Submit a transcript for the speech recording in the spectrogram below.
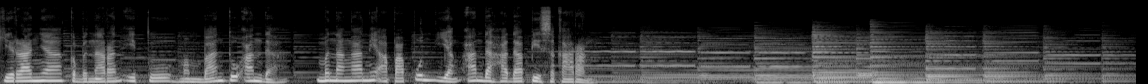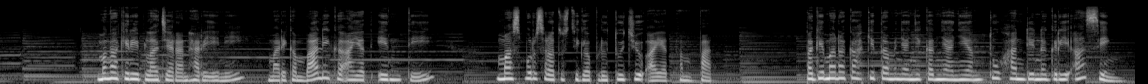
Kiranya kebenaran itu membantu Anda menangani apa pun yang Anda hadapi sekarang. Mengakhiri pelajaran hari ini, mari kembali ke ayat inti Mazmur 137 ayat 4. Bagaimanakah kita menyanyikan nyanyian Tuhan di negeri asing?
